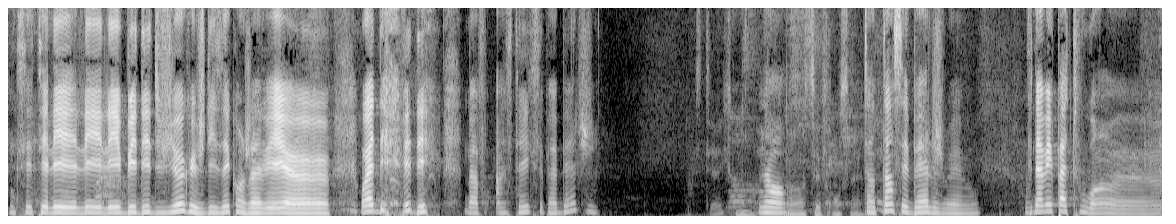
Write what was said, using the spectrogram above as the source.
Donc c'était les, les, les BD de vieux que je lisais quand j'avais... euh, Ouais, des BD... Bah, Astérix, c'est pas belge? Astérix, non. Non. Non, c'est français. Tintin, c'est belge, mais bon. Vous n'avez pas tout, hein. euh.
